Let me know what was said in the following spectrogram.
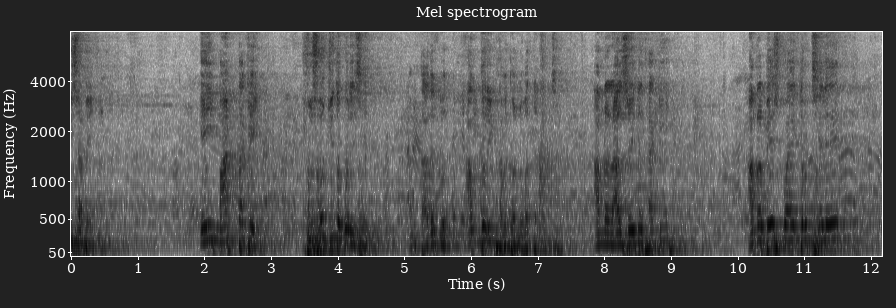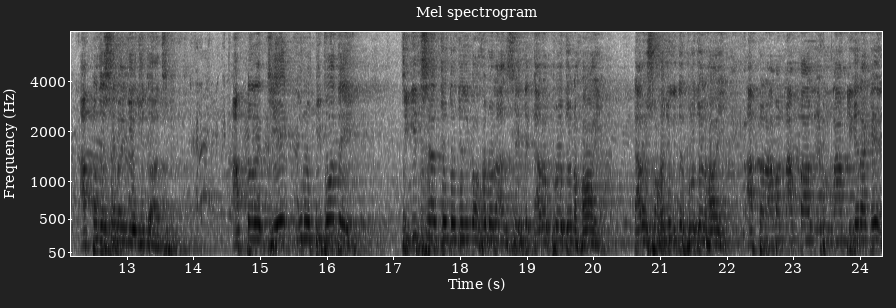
হিসাবে এই মাঠটাকে সুসজ্জিত করেছেন, আমি তাদেরকে আন্তরিকভাবে ধন্যবাদ জানাচ্ছি। আমরা রাজশাহীতে থাকি, আমরা বেশ কয়েকজন ছেলে আপনাদের সেবায় নিয়োজিত আছি। আপনারা যে কোনো বিপদে চিকিৎসার জন্য যদি কখনো রাজশাহীতে কারও প্রয়োজন হয়, কারও সহযোগিতার প্রয়োজন হয়, আপনারা আমার নাম্বার এবং নাম লিখে রাখেন।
